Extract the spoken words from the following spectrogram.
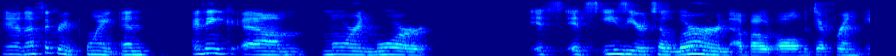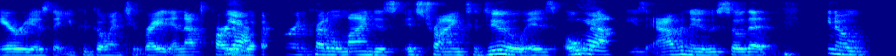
Yeah that's a great point. And i think um, more and more it's it's easier to learn about all the different areas that you could go into right and that's part yeah. of what her incredible mind is is trying to do is open yeah. up these avenues so that you know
